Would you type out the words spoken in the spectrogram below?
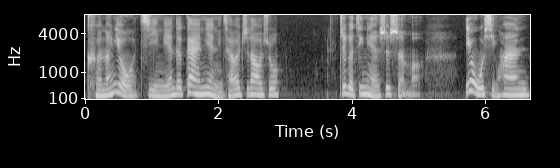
可能有几年的概念，你才会知道说这个今年是什么。因为我喜欢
